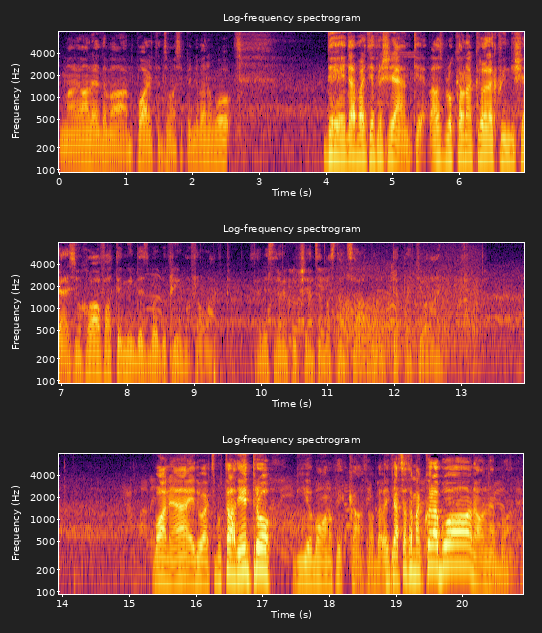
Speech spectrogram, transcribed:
male male andava in porta, insomma, si prendevano un po' de, della partita precedente. La sbloccavano anche loro al quindicesimo, come aveva fatto il Middlesbrough prima, fra l'altro. Sarebbe stata una coincidenza abbastanza brutta e particolare. Buona, eh, Edwards, buttala dentro. Dio buono, peccato. Vabbè, l'hai piazzata ma ancora buona. No, non è buona.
